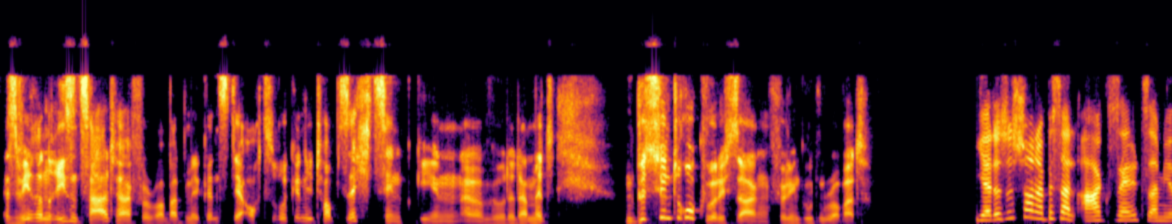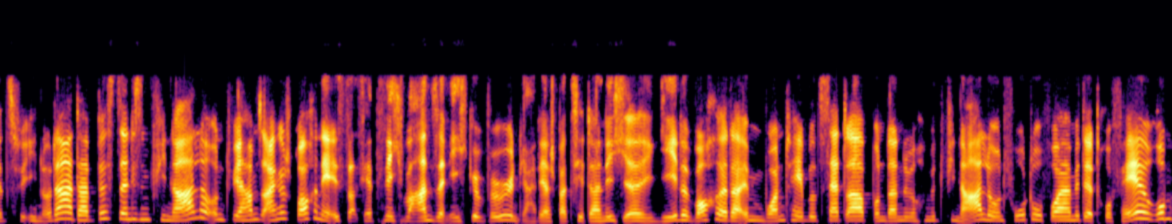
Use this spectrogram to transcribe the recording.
Es wäre ein Riesenzahltag für Robert Milkins, der auch zurück in die Top 16 gehen äh, würde damit. Ein bisschen Druck, würde ich sagen, für den guten Robert. Ja, das ist schon ein bisschen arg seltsam jetzt für ihn, oder? Da bist du in diesem Finale und wir haben es angesprochen, er ist das jetzt nicht wahnsinnig gewöhnt. Ja, der spaziert da nicht äh, jede Woche da im One-Table-Setup und dann noch mit Finale und Foto vorher mit der Trophäe rum.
